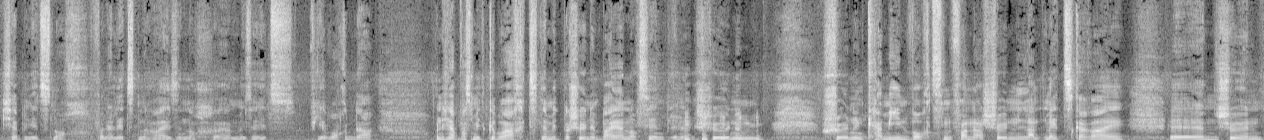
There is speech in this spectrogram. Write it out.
Ich habe ihn jetzt noch von der letzten Reise noch, ähm, ist er jetzt vier Wochen da. Und ich habe was mitgebracht, damit wir schön in Bayern noch sind, in einen schönen, schönen Kaminwurzen von einer schönen Landmetzgerei. Ähm, schön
